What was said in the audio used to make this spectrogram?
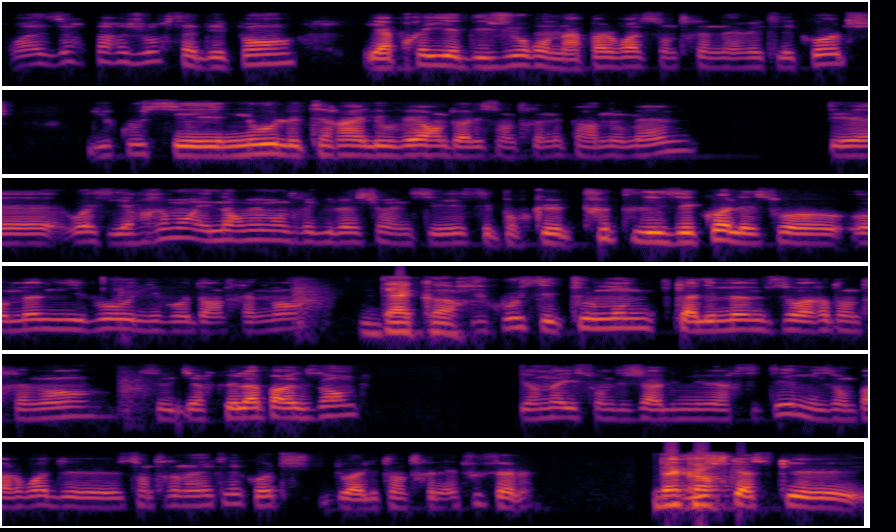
3 heures par jour, ça dépend. Et après, il y a des jours où on n'a pas le droit de s'entraîner avec les coachs. Du coup, c'est nous, le terrain est ouvert, on doit aller s'entraîner par nous-mêmes. C'est, euh, ouais, il y a vraiment énormément de régulations à NCAA. C'est pour que toutes les écoles elles soient au, même niveau, au niveau d'entraînement. D'accord. Du coup, c'est tout le monde qui a les mêmes horaires d'entraînement. Ça veut dire que là, par exemple, il y en a, ils sont déjà à l'université, mais ils n'ont pas le droit de s'entraîner avec les coachs. Tu dois aller t'entraîner tout seul. D'accord. Jusqu'à ce que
